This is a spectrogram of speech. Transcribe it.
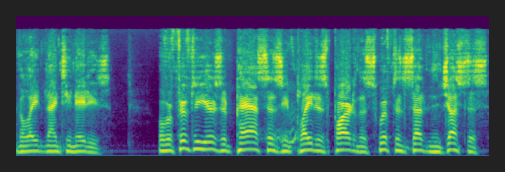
in the late 1980s. Over 50 years had passed since he played his part in the swift and sudden justice,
